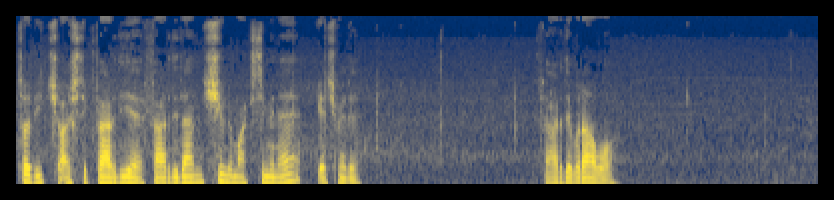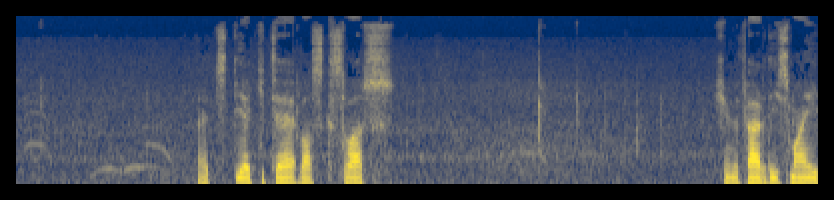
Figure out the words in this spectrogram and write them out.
Tadic açtık Ferdi'ye. Ferdi'den şimdi Maximin'e geçmedi. Ferdi bravo. Evet Diakite baskısı var. Şimdi Ferdi İsmail.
